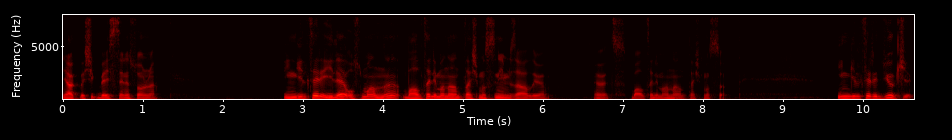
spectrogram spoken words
yaklaşık 5 sene sonra İngiltere ile Osmanlı Balta Limanı Antlaşması'nı imzalıyor. Evet, Balta Limanı Antlaşması. İngiltere diyor ki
